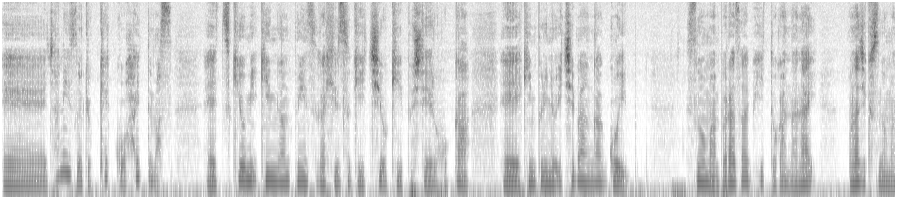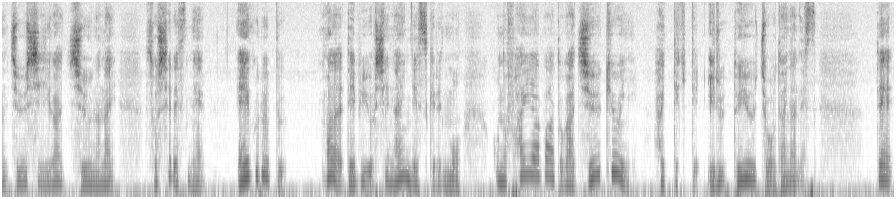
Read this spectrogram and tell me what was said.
えー、ジャニーズの曲結構入ってます。えー、ツキヨミ、キングプリンスが引き続き1位をキープしているほか、えー、キンプリの1番が5位、 Snow Man ブラザービートが7位、同じく Snow Man ジューシーが17位、そしてですね、A ぇ! group、まだデビューをしてないんですけれども、この Firebird が19位に入ってきているという状態なんです。で、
